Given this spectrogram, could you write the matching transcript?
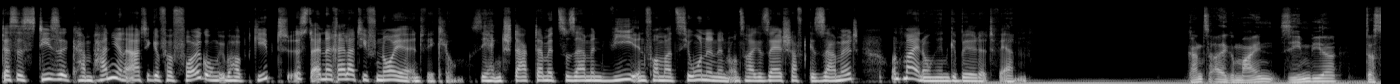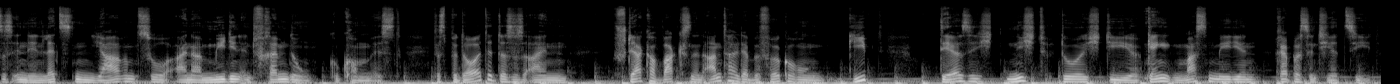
Dass es diese kampagnenartige Verfolgung überhaupt gibt, ist eine relativ neue Entwicklung. Sie hängt stark damit zusammen, wie Informationen in unserer Gesellschaft gesammelt und Meinungen gebildet werden. Ganz allgemein sehen wir, dass es in den letzten Jahren zu einer Medienentfremdung gekommen ist. Das bedeutet, dass es einen stärker wachsenden Anteil der Bevölkerung gibt, der sich nicht durch die gängigen Massenmedien repräsentiert sieht.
